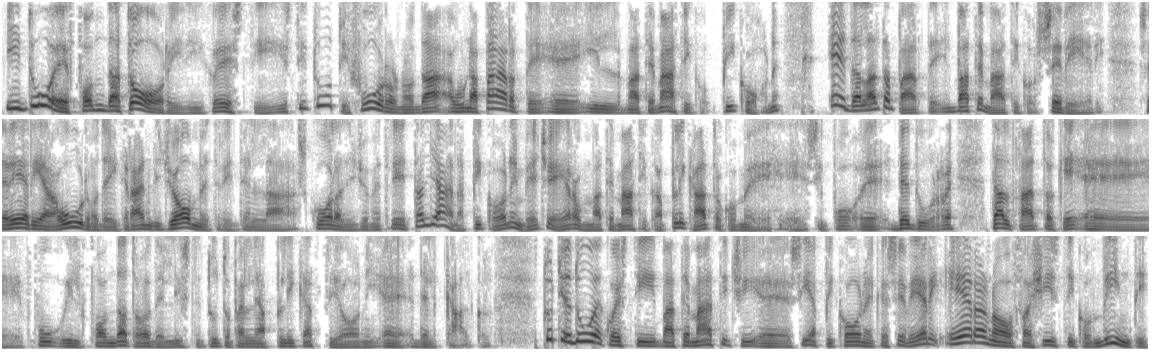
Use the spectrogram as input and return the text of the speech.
I due fondatori di questi istituti furono da una parte eh, il matematico Picone e dall'altra parte il matematico Severi. Severi era uno dei grandi geometri della scuola di geometria italiana, Picone invece era un matematico applicato come eh, si può eh, dedurre dal fatto che eh, fu il fondatore dell'Istituto per le applicazioni eh, del calcolo. Tutti e due questi matematici, eh, sia Picone che Severi, erano fascisti convinti,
